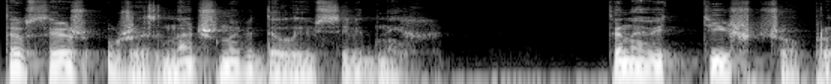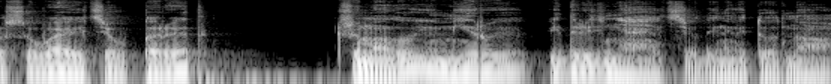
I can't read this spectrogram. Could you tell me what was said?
та все ж уже значно віддалився від них. Та навіть ті, що просуваються вперед, чималою мірою відрізняються один від одного.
